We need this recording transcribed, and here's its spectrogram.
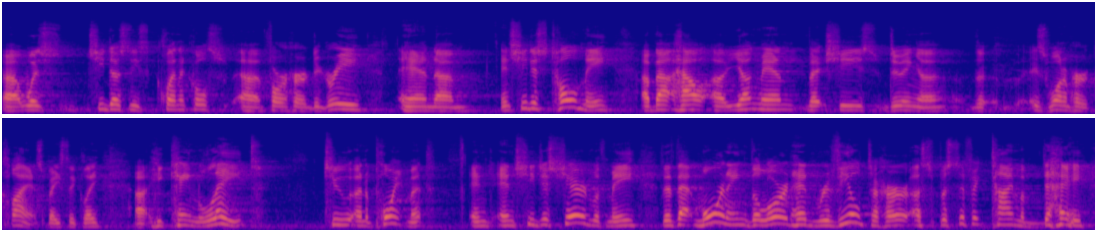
uh, was she does these clinicals uh, for her degree, and um, and she just told me about how a young man that she's doing a, the, is one of her clients, basically. Uh, he came late to an appointment, and, and she just shared with me that that morning the Lord had revealed to her a specific time of day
